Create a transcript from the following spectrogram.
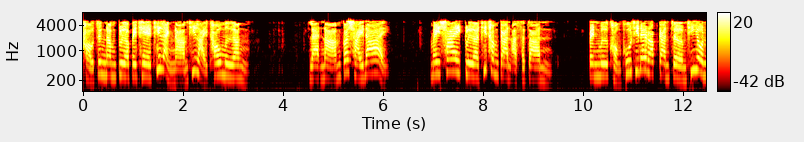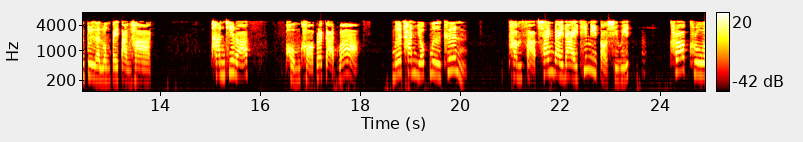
เขาจึงนำเกลือไปเทที่แหล่งน้ำที่ไหลเข้าเมือง และน้ำก็ใช้ได้ ไม่ใช่เกลือที่ทำการอัศจรรย์ เป็นมือของผู้ที่ได้รับการเจิมที่โยนเกลือลงไปต่างหาก ท่านที่รัก ผมขอประกาศว่า เมื่อท่านยกมือขึ้นคำสาปแช่งใด ๆ ที่มีต่อชีวิต ครอบครัว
